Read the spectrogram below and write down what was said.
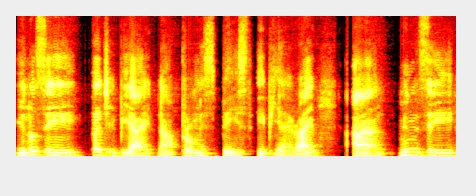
you know say fetch api now promise based api right? And meaning say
